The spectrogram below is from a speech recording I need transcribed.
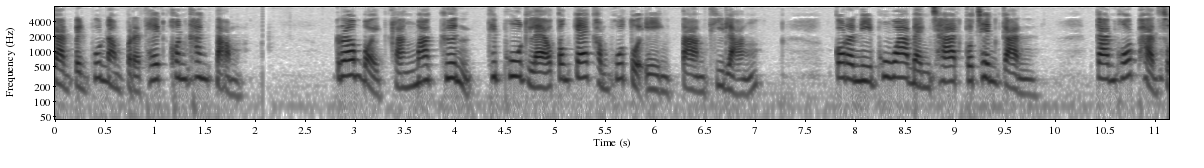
การเป็นผู้นำประเทศค่อนข้างต่ำ เริ่มบ่อยครั้งมากขึ้นที่พูดแล้วต้องแก้คำพูดตัวเองตามทีหลัง กรณีผู้ว่าแบงค์ชาติก็เช่นกัน การโพสต์ผ่านโซ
